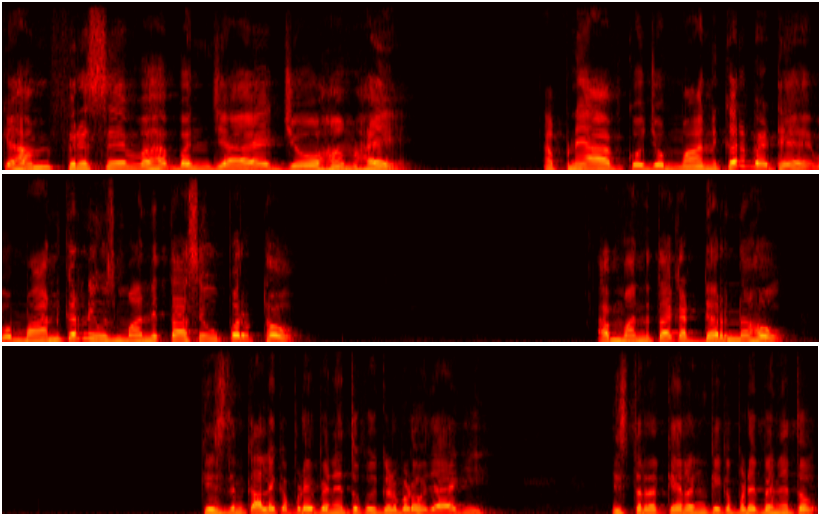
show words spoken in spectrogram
कि हम फिर से वह बन जाए जो हम है। अपने आप को जो मानकर बैठे हैं, वो मानकर नहीं, उस मान्यता से ऊपर उठो। अब मान्यता का डर न हो। किस दिन काले कपड़े पहने तो कोई गड़बड़ हो जाएगी? इस तरह के रंग के कपड़े पहने तो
